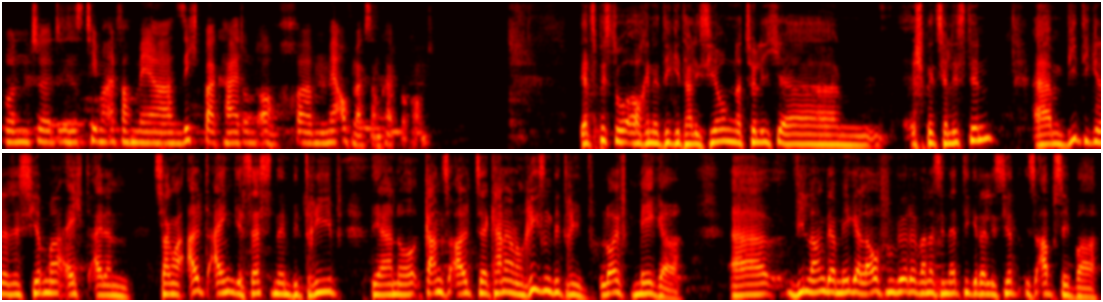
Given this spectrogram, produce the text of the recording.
und äh, dieses Thema einfach mehr Sichtbarkeit und auch ähm, mehr Aufmerksamkeit bekommt. Jetzt bist du auch in der Digitalisierung natürlich äh, Spezialistin. Ähm, wie digitalisiert man echt einen, sagen wir, alteingesessenen Betrieb, der noch ganz alte, keine Ahnung, Riesenbetrieb, läuft mega. Äh, wie lange der mega laufen würde, wenn er sich nicht digitalisiert, ist absehbar.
